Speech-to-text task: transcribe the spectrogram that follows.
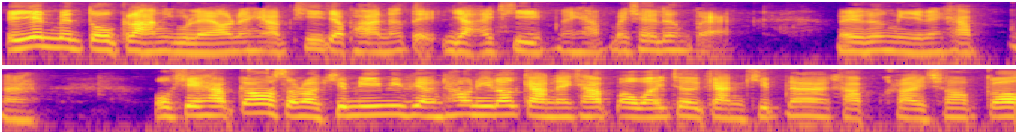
เอเย่นเป็นตัวกลางอยู่แล้วนะครับ ที่จะพานักเตะย้ายทีมนะครับ ไม่ใช่เรื่องแปลกในเรื่องนี้นะครับนะโอเคครับ ก็สำหรับคลิปนี้มีเพียงเท่านี้แล้วกันนะครับ เอาไว้เจอกันคลิปหน้าครับ ใครชอบก็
